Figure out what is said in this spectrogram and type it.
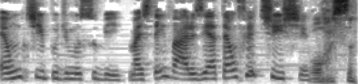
é um tipo de musubi, mas tem vários e é até um fetiche. Nossa,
